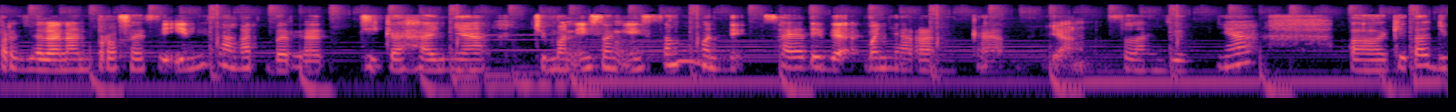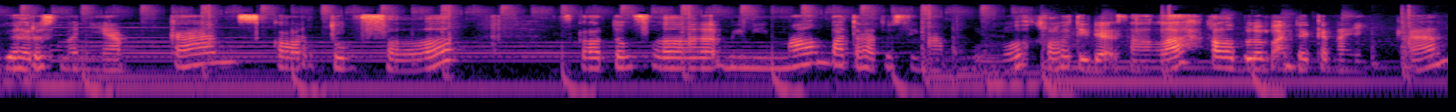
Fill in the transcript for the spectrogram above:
perjalanan profesi ini sangat berat. Jika hanya cuman iseng-iseng saya tidak menyarankan. Yang selanjutnya uh, kita juga harus menyiapkan skor TOEFL. Skor TOEFL minimal 450 kalau tidak salah kalau belum ada kenaikan.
